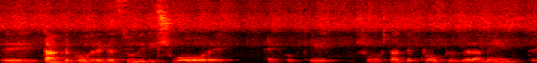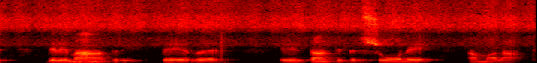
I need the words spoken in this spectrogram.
eh, tante congregazioni di suore ecco, che sono state proprio veramente delle madri per eh, tante persone ammalate.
